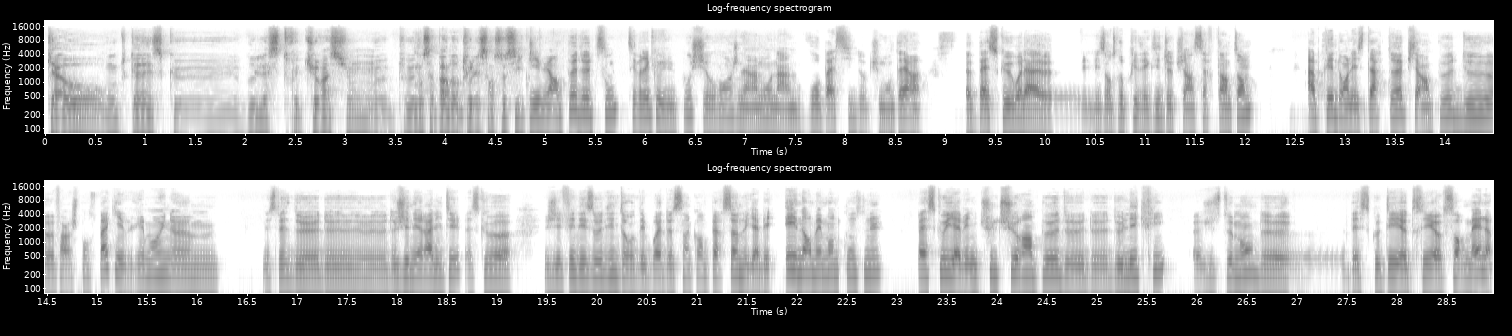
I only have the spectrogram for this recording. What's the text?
chaos, ou en tout cas, est-ce que la structuration euh, peut... Non, ça part dans tous les sens aussi. J'ai vu un peu de tout. C'est vrai que du coup, chez Orange, généralement, on a un gros passif documentaire parce que voilà, les entreprises existent depuis un certain temps. Après, dans les startups, il y a un peu de. Euh, enfin, je pense pas qu'il y ait vraiment une, euh, espèce de, généralité parce que euh, j'ai fait des audits dans des boîtes de 50 personnes où il y avait énormément de contenu parce qu'il y avait une culture un peu de, l'écrit, justement, de, ce côté très formel.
